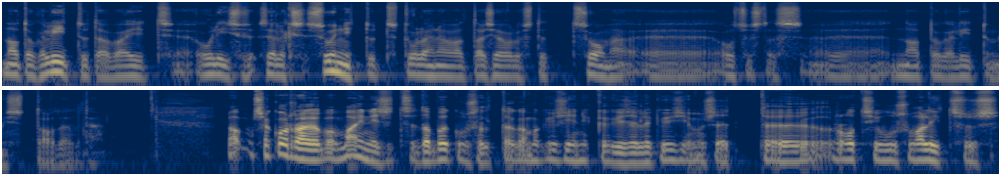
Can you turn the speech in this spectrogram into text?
NATO-ga liituda, vaid oli selleks sunnitud tulenevalt asjaolust, et Soome öö, otsustas öö, NATO-ga liitumist taodelda no sa korra juba mainisid seda põgusalt, aga ma küsin ikkagi selle küsimuse, et Rootsi uus valitsus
